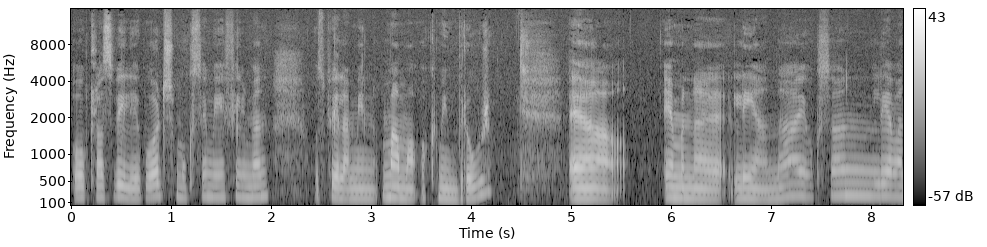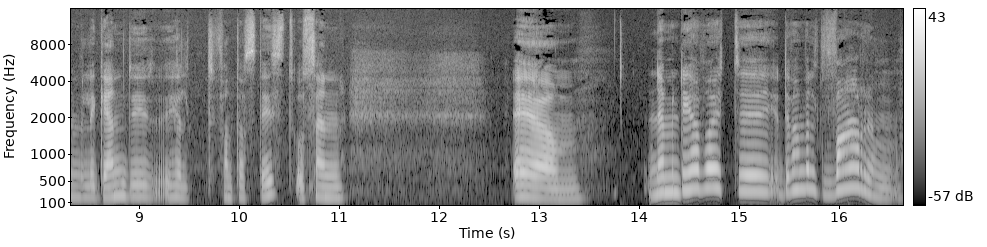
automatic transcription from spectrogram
och Claes Viljegård som också är med i filmen och spelar min mamma och min bror. Eh, jag menar, Lena är också en levande legend. Det är helt fantastiskt. Och sen... Eh, nej men det har varit... Eh, det var en väldigt varm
